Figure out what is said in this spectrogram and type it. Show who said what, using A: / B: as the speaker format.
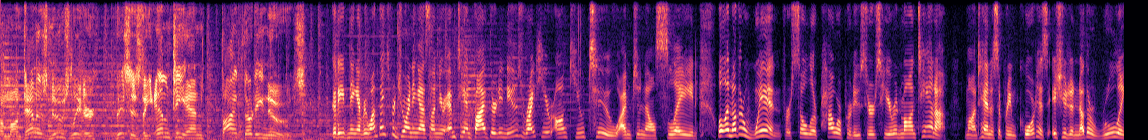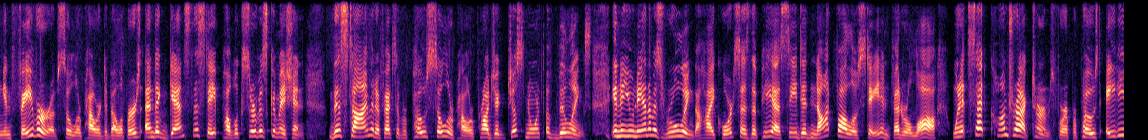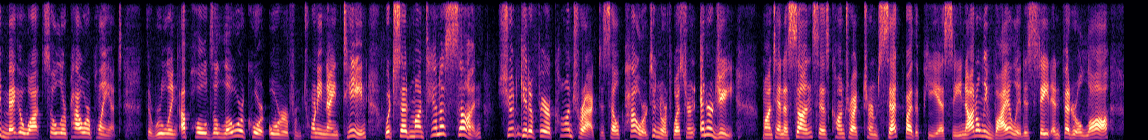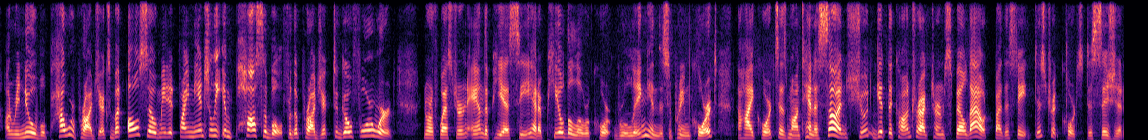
A: From Montana's news leader, this is the MTN 530 News.
B: Good evening, everyone. Thanks for joining us on your MTN 530 News right here on Q2. I'm Jeanelle Slade. Well, another win for solar power producers here in Montana. Montana Supreme Court has issued another ruling in favor of solar power developers and against the State Public Service Commission. This time it affects a proposed solar power project just north of Billings. In a unanimous ruling, the High Court says the PSC did not follow state and federal law when it set contract terms for a proposed 80 megawatt solar power plant. The ruling upholds a lower court order from 2019, which said Montana Sun should get a fair contract to sell power to Northwestern Energy. Montana Sun says contract terms set by the PSC not only violated state and federal law on renewable power projects, but also made it financially impossible for the project to go forward. Northwestern and the PSC had appealed the lower court ruling in the Supreme Court. The High Court says Montana Sun should get the contract terms spelled out by the state district court's decision.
